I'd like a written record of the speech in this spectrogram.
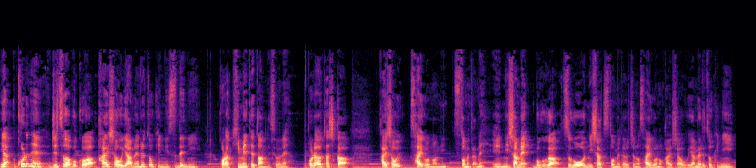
いや、これね、実は僕は会社を辞めるときにすでに、これは決めてたんですよね。これは確か、会社を最後のに勤めたね、えー、2社目、僕が都合2社勤めたうちの最後の会社を辞めるときに、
